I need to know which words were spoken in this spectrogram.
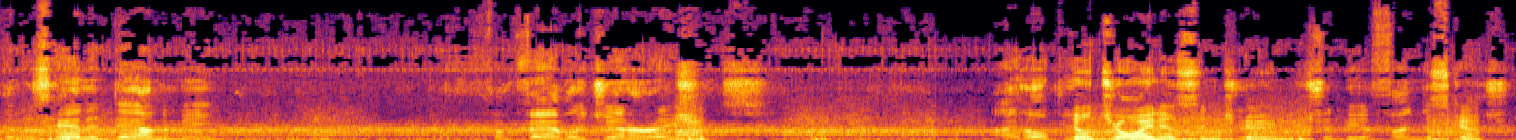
that was handed down to me from family generations. I hope you'll join us in June. It should be a fun discussion.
